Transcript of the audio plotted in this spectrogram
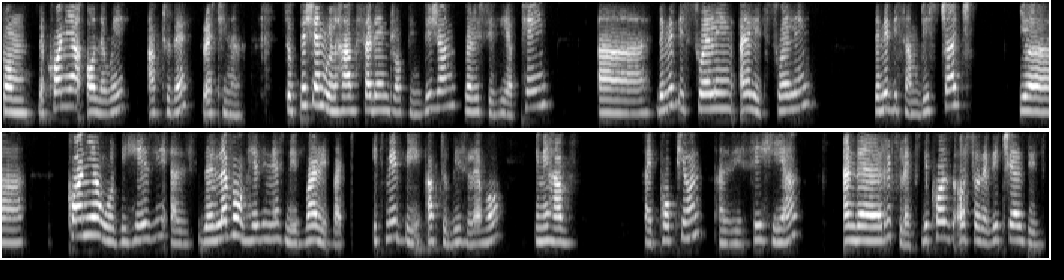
from the cornea all the way up to the retina. So patient will have sudden drop in vision, very severe pain. Uh, there may be swelling, eyelid swelling. There may be some discharge. Your cornea will be hazy as the level of haziness may vary, but it may be up to this level. You may have hypopyon, as we see here, and the reflex, because also the vitreous is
